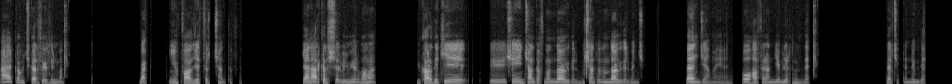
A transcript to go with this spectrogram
Ayakkabı çıkarsa üzülmem. Bak. infazcı sırt çantası. Yani arkadaşlar bilmiyorum ama yukarıdaki e, şeyin çantasından daha güzel. Bu çantadan daha güzel bence. Bence ama yani. Oha falan diyebilirsiniz de. Gerçekten de güzel.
